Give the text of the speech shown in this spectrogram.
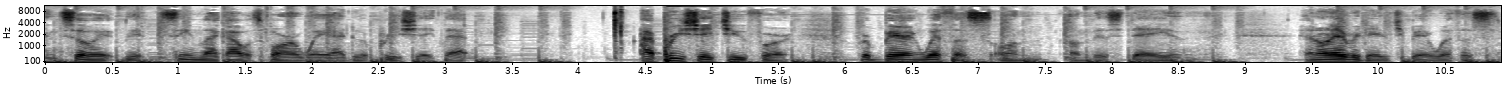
and so it, it seemed like I was far away. I do appreciate that. I appreciate you for for bearing with us on on this day and and on every day that you bear with us.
